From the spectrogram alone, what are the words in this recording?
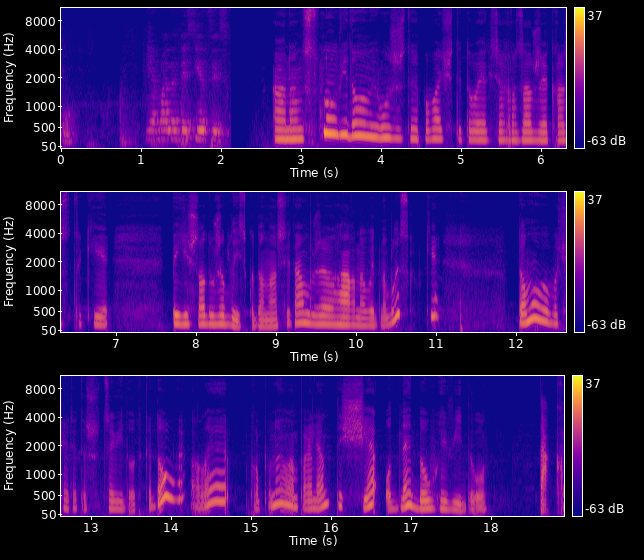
Тихо. Я в мене десь є циск. А на наступному відео ви можете побачити того, як ця гроза вже якраз таки підійшла дуже близько до нас. І там вже гарно видно блискавки. Тому вибачайте, те, що це відео таке довге, але пропоную вам переглянути ще одне довге відео. Так.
